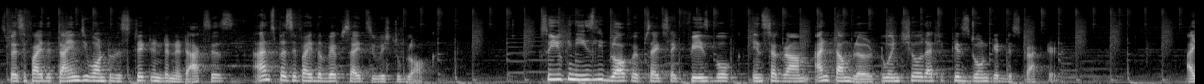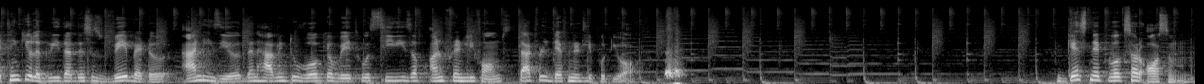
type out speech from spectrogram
specify the times you want to restrict internet access, and specify the websites you wish to block. So you can easily block websites like Facebook, Instagram, and Tumblr to ensure that your kids don't get distracted. I think you'll agree that this is way better and easier than having to work your way through a series of unfriendly forms that will definitely put you off. Guest networks are awesome.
